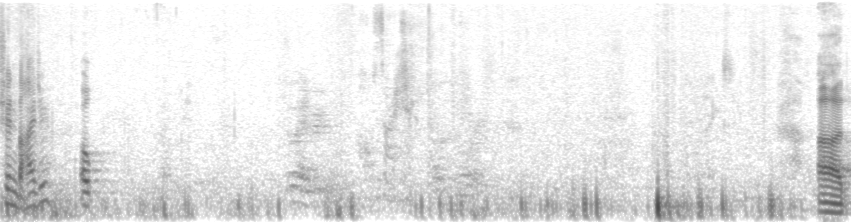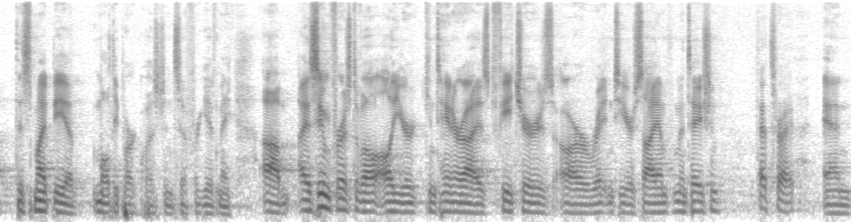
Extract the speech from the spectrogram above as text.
Shin behind you. Oh. Uh, this might be a multi-part question, so forgive me. Um, I assume, first of all, all your containerized features are written to your SAI implementation? That's right. And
